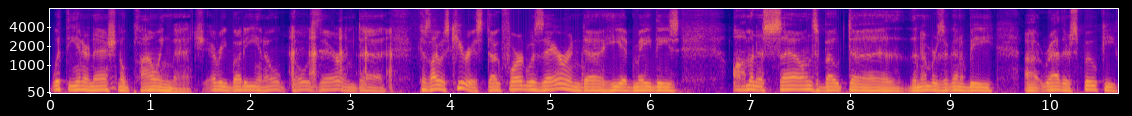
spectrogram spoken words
with the international plowing match. Everybody, you know, goes there, and because uh, I was curious, Doug Ford was there, and uh, he had made these ominous sounds about uh, the numbers are going to be uh, rather spooky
